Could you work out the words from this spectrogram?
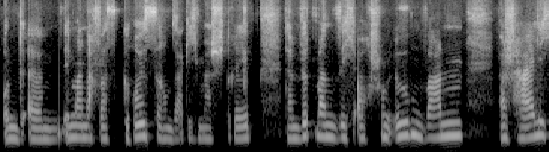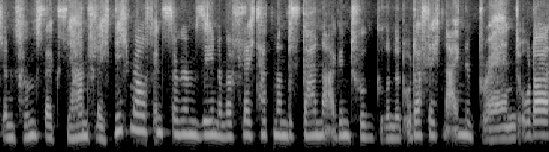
und ähm, immer nach was Größerem, sag ich mal, strebt, dann wird man sich auch schon irgendwann wahrscheinlich in fünf, sechs Jahren vielleicht nicht mehr auf Instagram sehen, aber vielleicht hat man bis dahin eine Agentur gegründet oder vielleicht eine eigene Brand oder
